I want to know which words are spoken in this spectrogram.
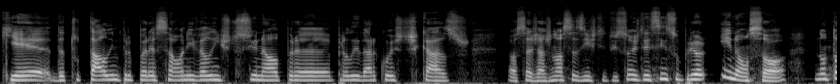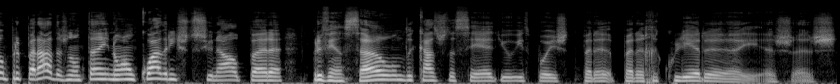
que é da total impreparação a nível institucional para, para lidar com estes casos ou seja, as nossas instituições de ensino superior e não só, não estão preparadas, não, têm, não há um quadro institucional para prevenção de casos de assédio e depois para, para recolher uh, as, as,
